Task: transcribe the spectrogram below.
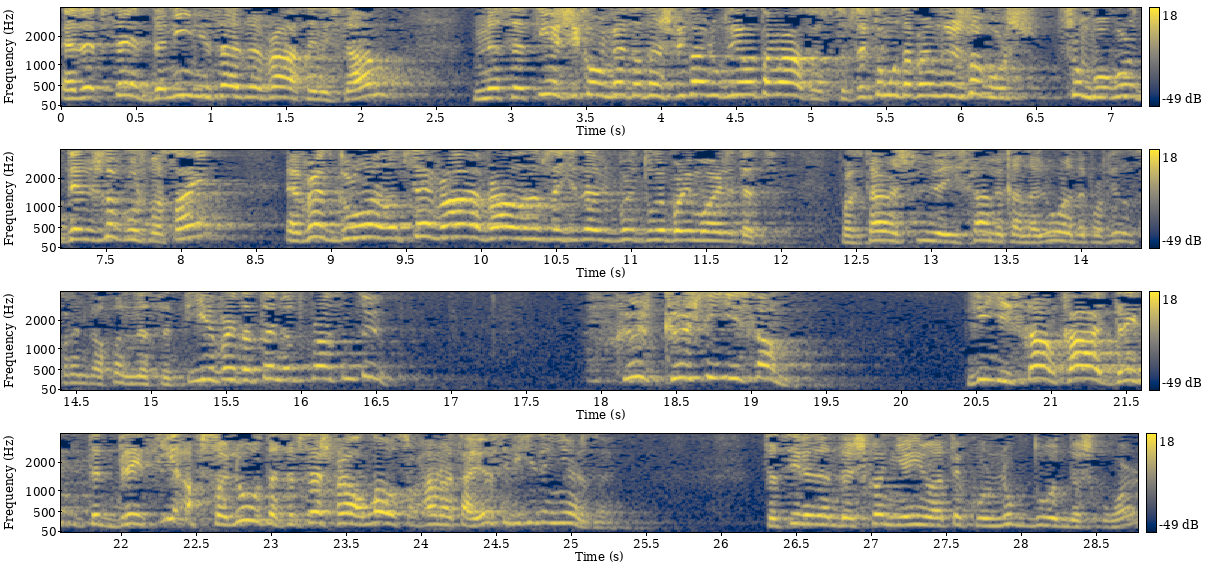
Edhe pse dënimi i saj është me vrasje në islam, nëse ti e shikon vetë atë në shpi tënde nuk lejohet ta vrasësh, sepse këtu mund ta pretendojë çdo kush, shumë bukur, del çdo kush pasaj, e vret gruan edhe pse e vrave, e vrava sepse e gjeta duke bërë imoralitet. Për këtë arsye Islami ka ndaluar dhe profeti sallallahu alajhi wasallam ka thënë, nëse ti e vret atë, do të vrasim ty. Ky është ky është ligji islam. Ligji islam ka drejt të drejtësi absolute sepse është prej Allahut subhanuhu te taala, jo si ligjet e njerëzve. Të cilët e ndëshkojnë njeriu atë kur nuk duhet ndëshkuar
